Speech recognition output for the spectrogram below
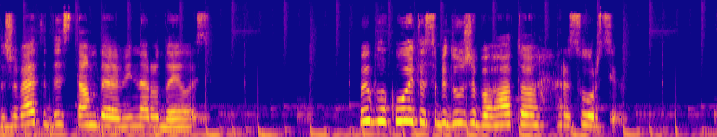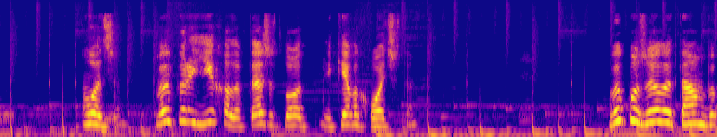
живете десь там, де ви народились, ви блокуєте собі дуже багато ресурсів. Отже, ви переїхали в те житло, яке ви хочете. Ви пожили там, ви,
